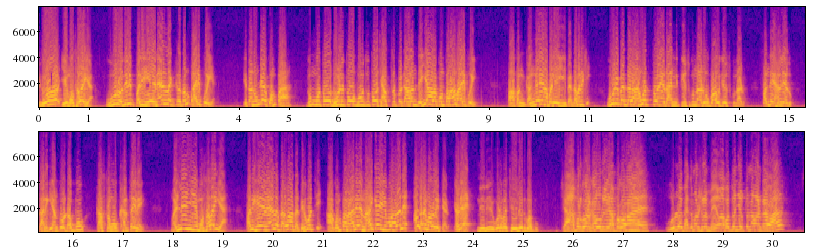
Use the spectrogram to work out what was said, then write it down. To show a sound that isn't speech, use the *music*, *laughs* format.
ఇదిగో ఈ ముసలయ్య ఊరు వదిలి పదిహేనేళ్ళ క్రితం పారిపోయా ఇతనుండే కొంప దుమ్ముతో ధూళితో బూజుతో శాస్త్ర ప్రకారం దెయ్యాల కొంపలా మారిపోయి. పాపం గంగయ్యనబడే ఈ పెద్ద మనిషి ఊరి పెద్దల అనుమతితోనే దాన్ని తీసుకున్నాడు బాగు చేసుకున్నాడు. సందేహం లేదు దానికి ఎంతో డబ్బు కష్టము ఖర్చయినాయి మళ్ళీ ఈ ముసలయ్య పదిహేనేళ్ళ తర్వాత తిరిగొచ్చి ఆ కొంప నాదే నాకే ఇవ్వాలని అల్లరి మొదలెట్టాడు. ఎవడే నేను ఏ గొడవ చేయలేదు బాబు. చేపల కూర కబుర్లు చెప్పకోవా? ఊళ్ళో పెద్ద మనుషులు మేము అబద్ధం చెప్తున్నాం అంటావా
